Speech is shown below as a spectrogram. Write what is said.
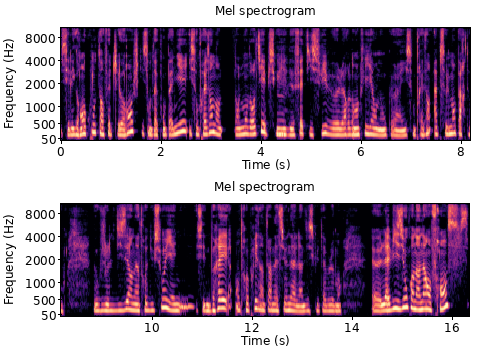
c'est les grands comptes en fait chez Orange qui sont accompagnés. Ils sont présents dans, dans le monde entier puisque mm. de fait ils suivent leurs grands clients, donc euh, ils sont présents absolument partout. Donc je le disais en introduction, il y a une, c'est une vraie entreprise internationale indiscutablement. Euh, la vision qu'on en a en France,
